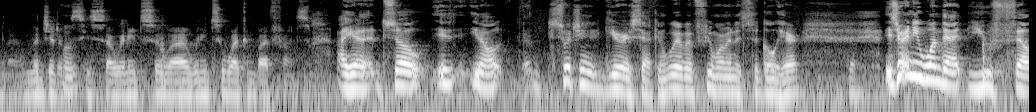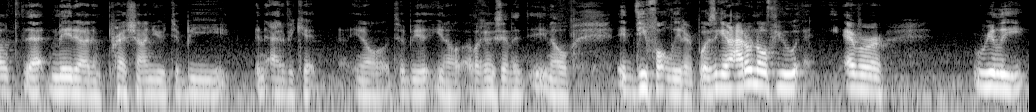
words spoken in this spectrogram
you know legitimacy so we need to uh, we need to work on both fronts I hear that. So, is, you know, switching gear a second, we have a few more minutes to go here. Is there anyone that you felt that made an impression on you to be an advocate? You know, to be, you know, like I said, the- you know, a default leader. Because again, I don't know if you ever really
